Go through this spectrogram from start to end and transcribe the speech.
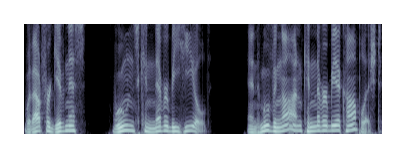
Without forgiveness, wounds can never be healed, and moving on can never be accomplished.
